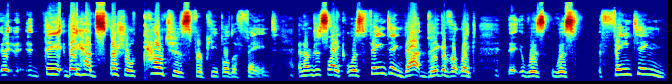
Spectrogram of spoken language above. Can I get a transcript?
it, it- they they had special couches for people to faint. And I'm just like was fainting that big of a like it was was fainting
